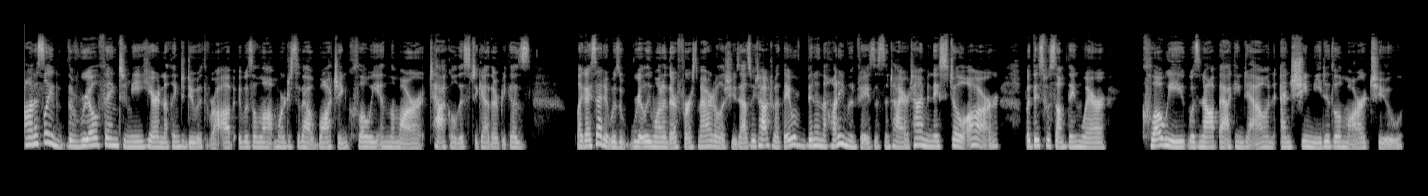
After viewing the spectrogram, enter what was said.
honestly the real thing to me here, nothing to do with Rob. It was a lot more just about watching Khloé and Lamar tackle this together because, like I said, it was really one of their first marital issues. As we talked about, they've been in the honeymoon phase this entire time and they still are. But this was something where Khloé was not backing down and she needed Lamar to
